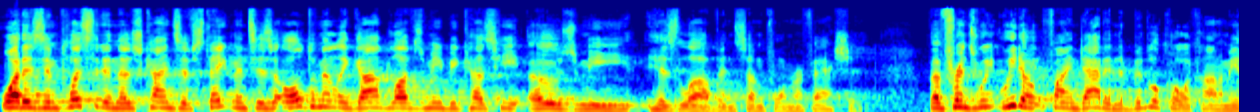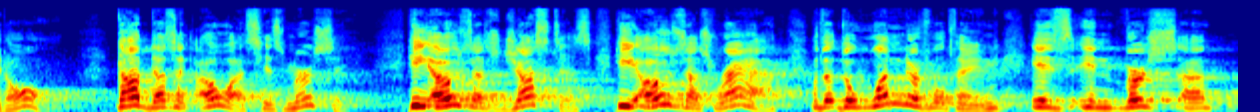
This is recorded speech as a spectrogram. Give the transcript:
what is implicit in those kinds of statements is ultimately God loves me because he owes me his love in some form or fashion. But, friends, we, we don't find that in the biblical economy at all. God doesn't owe us his mercy. He owes us justice. He owes us wrath. The, the wonderful thing is in verse uh,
